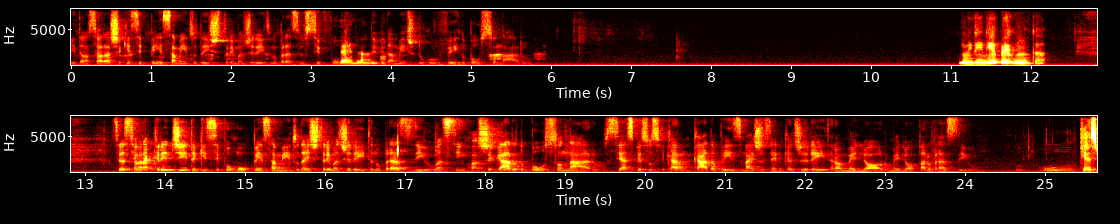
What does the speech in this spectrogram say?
Então a senhora acha que esse pensamento da extrema direita no Brasil se formou devidamente do governo Bolsonaro? Não entendi a pergunta. Se a senhora acredita que se formou o pensamento da extrema-direita no Brasil, assim, com a chegada do Bolsonaro, se as pessoas ficaram cada vez mais dizendo que a direita era o melhor, o melhor para o Brasil? o Que que, as-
